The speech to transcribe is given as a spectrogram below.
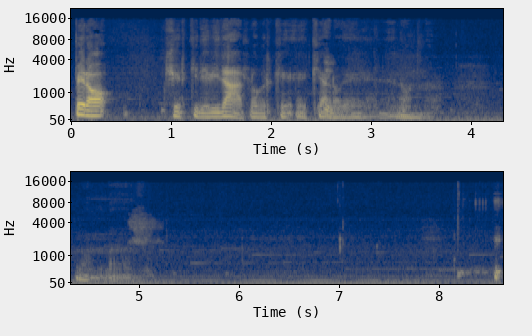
però cerchi di evitarlo perché è chiaro sì. che non, non... E,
